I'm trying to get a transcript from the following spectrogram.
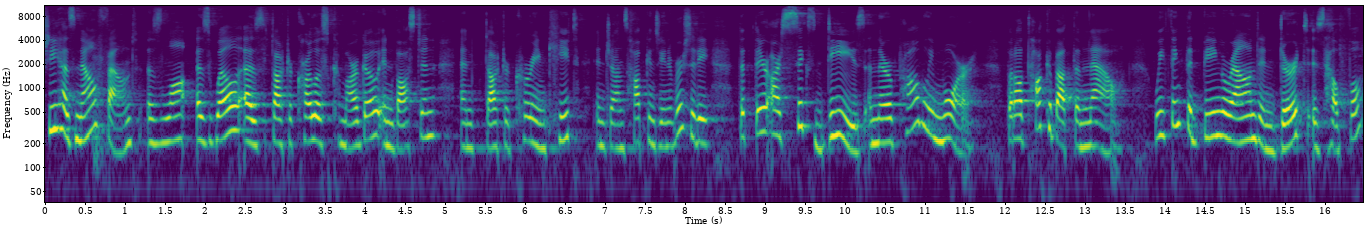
She has now found, as, as well as Dr. Carlos Camargo in Boston and Dr. Corinne Keet in Johns Hopkins University, that there are six Ds, and there are probably more, but I'll talk about them now. We think that being around in dirt is helpful.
